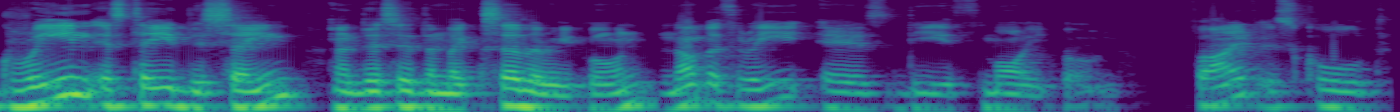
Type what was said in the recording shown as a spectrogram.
Green is stayed the same, and this is the maxillary bone. Number three is the ethmoid bone. Five is called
